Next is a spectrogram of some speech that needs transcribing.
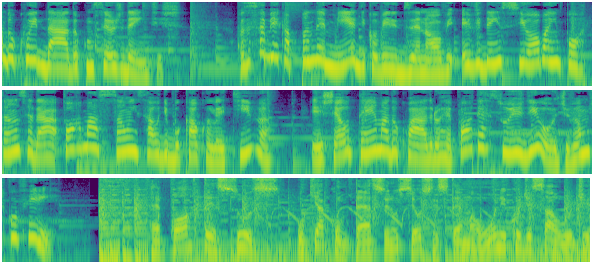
Como anda o cuidado com seus dentes? Você sabia que a pandemia de Covid-19 evidenciou a importância da formação em saúde bucal coletiva? Este é o tema do quadro Repórter SUS de hoje. Vamos conferir. Repórter SUS: O que acontece no seu sistema único de saúde?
